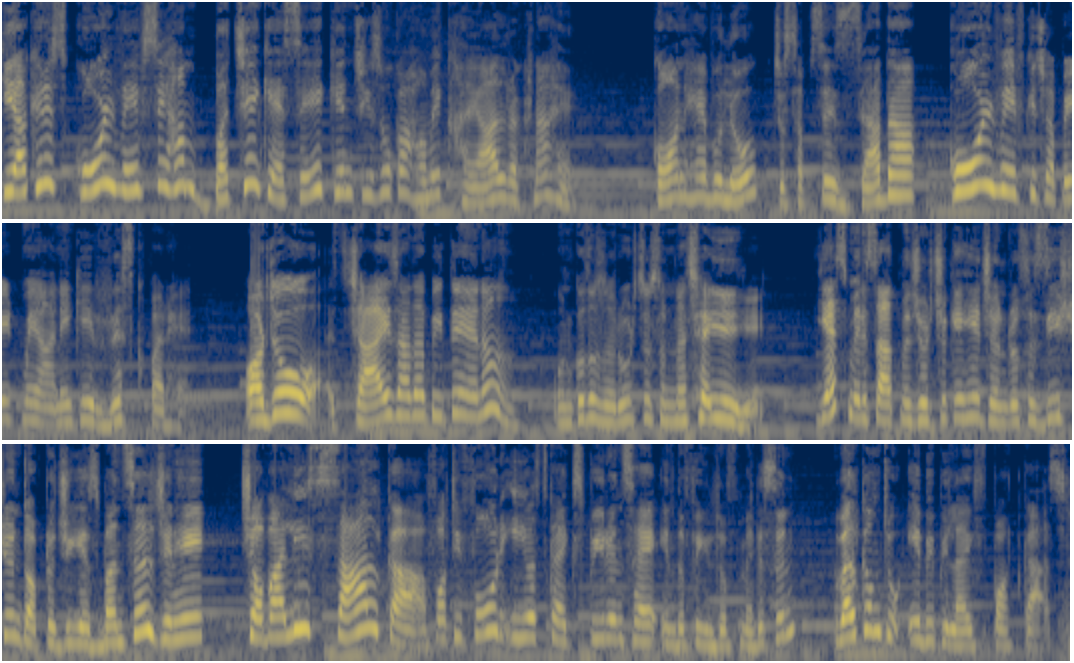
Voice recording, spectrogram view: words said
कि आखिर इस कोल्ड वेव से हम बचे कैसे? किन चीज़ों का हमें ख्याल रखना है? कौन है वो लोग जो सबसे ज़्यादा कोल्ड वेव की चपेट में आने के रिस्क पर हैं? और जो चाय ज़्यादा पीते हैं ना उनको तो ज़रूर से सुनना चाहिए ये। यस मेरे साथ में जुड़ चुके हैं general physician doctor G S Bansal जिन्हें 44 साल का 44 इयर्स का एक्सपीरियंस है in the field of medicine welcome to ABP live podcast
